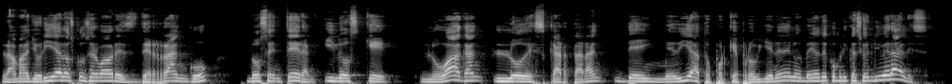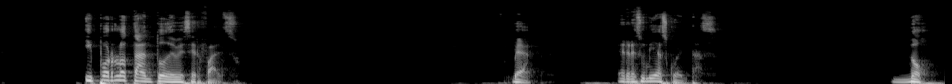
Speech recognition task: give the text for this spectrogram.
La mayoría de los conservadores de rango no se enteran y los que lo hagan lo descartarán de inmediato porque proviene de los medios de comunicación liberales y por lo tanto debe ser falso. Vean, en resumidas cuentas, no,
